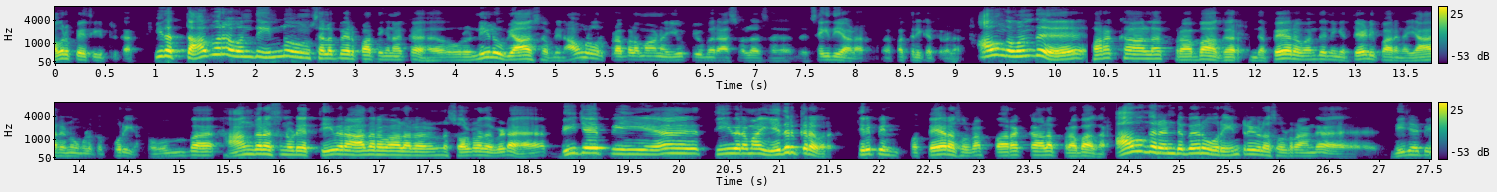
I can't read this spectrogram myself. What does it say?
அவர் பேசிக்கிட்டு இருக்காரு. இதை தவிர வந்து இன்னும் சில பேர் பார்த்தீங்கன்னாக்க ஒரு நீலு வியாஸ் அப்படின்னு அவங்களும் ஒரு பிரபலமான யூடியூபர் as வெல் அஸ் செய்தியாளர் பத்திரிகை தொழிலாளர் அவங்க வந்து பறக்கால பிரபாகர் இந்த பேரை வந்து நீங்க தேடி பாருங்க யாருன்னு உங்களுக்கு புரியும். ரொம்ப காங்கிரசினுடைய தீவிர ஆதரவாளர்னு சொல்றதை விட பிஜேபிய தீவிரமா எதிர்க்கிறவர் திருப்பி பேரை சொல்றேன் பரக்கால பிரபாகர். அவங்க ரெண்டு பேரும் ஒரு இன்டர்வியூல சொல்றாங்க பிஜேபி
